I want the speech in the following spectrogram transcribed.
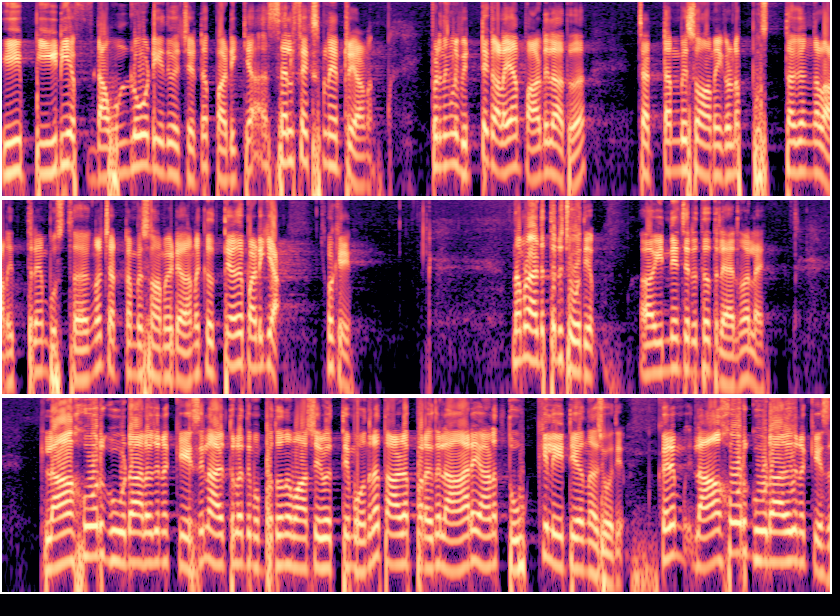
ഈ പി ഡി എഫ് ഡൗൺലോഡ് ചെയ്ത് വെച്ചിട്ട് പഠിക്കുക സെൽഫ് എക്സ്പ്ലനേറ്ററി ആണ്. ഇപ്പോൾ നിങ്ങൾ വിട്ട് കളയാൻ പാടില്ലാത്തത് ചട്ടമ്പി സ്വാമികളുടെ പുസ്തകങ്ങളാണ്. ഇത്രയും പുസ്തകങ്ങൾ ചട്ടമ്പി സ്വാമിയുടേതാണ് കൃത്യമായി പഠിക്കുക ഓക്കെ നമ്മൾ അടുത്തൊരു ചോദ്യം ഇന്ത്യൻ ചരിത്രത്തിലായിരുന്നു അല്ലേ? ലാഹോർ ഗൂഢാലോചന കേസിൽ ആയിരത്തി തൊള്ളായിരത്തി മുപ്പത്തൊന്ന് മാർച്ച് ഇരുപത്തി മൂന്നിന് താഴെ പറയുന്നതിൽ ആരെയാണ് തൂക്കിലേറ്റിയതെന്ന ചോദ്യം. കാര്യം ലാഹോർ ഗൂഢാലോചന കേസ്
